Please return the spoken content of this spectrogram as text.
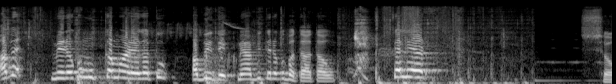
अबे, मेरे को मुक्का मारेगा तू। अभी देख, मैं अभी तेरे को बताता हूँ। चल यार। सो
